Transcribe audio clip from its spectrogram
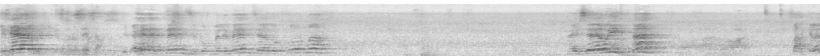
لكام؟ تسعة يبقى هنا ال tens complement يا دكتورنا هيساوي ها؟ صح الكلام؟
